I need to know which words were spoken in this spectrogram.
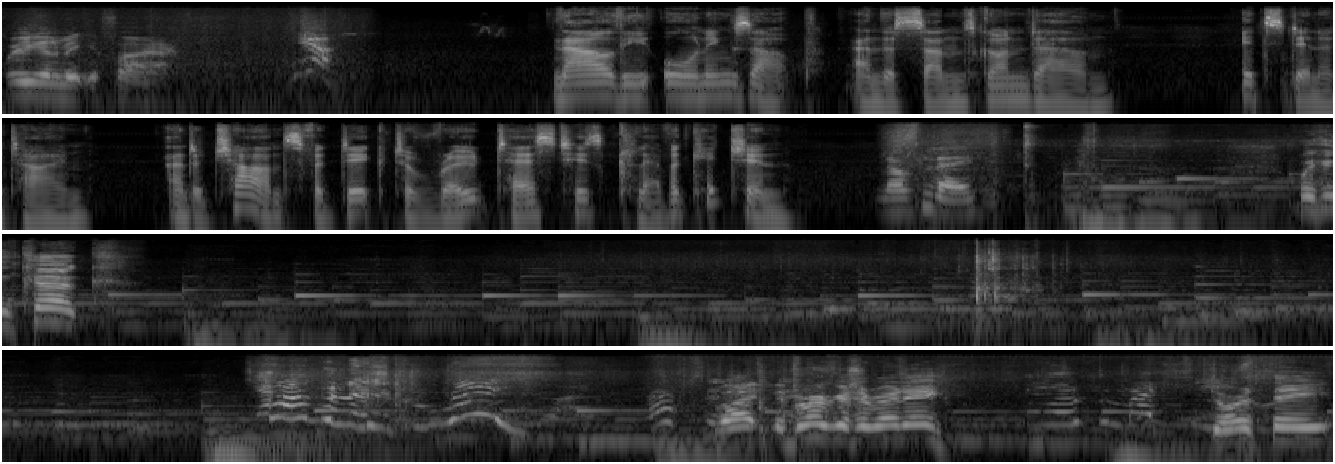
Where are you going to make your fire? Now the awning's up and the sun's gone down. It's dinner time and a chance for Dick to road test his clever kitchen. Lovely. We can cook. Great. Right, the burgers are ready. Dorothy,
